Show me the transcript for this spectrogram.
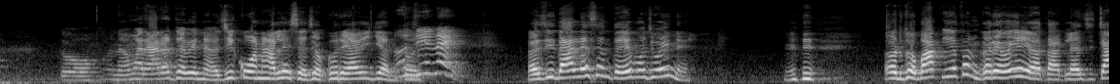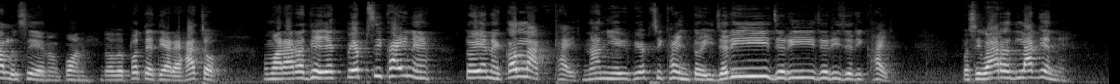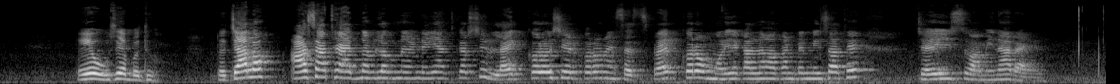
તો અને અમારે આરાધ્યાબેન હજી કોણ હાલે છે જો ઘરે આવી ગયા ને તો હજી દાલે હાલે છે ને તો એમ જ હોય ને. અડધો બાકી હતો ને ઘરે વહી હતા એટલે હજી ચાલુ છે એનો કોણ. તો હવે પતે ત્યારે સાચો અમારા આરાધ્યા એક પેપ્સી ખાય ને તો એને કલાક થાય. નાની એવી પેપ્સી ખાય ને તો એ જરી જરી જરી જરી ખાય. પછી વાર જ લાગે ને. તો એવું છે બધું. તો ચાલો, આ સાથે આજના બ્લોગને અહીંયા જ કરશું. લાઈક કરો શેર કરો ને સબસ્ક્રાઈબ કરો. મળીએ કાલ નવા કન્ટેન્ટની સાથે. જય સ્વામિનારાયણ.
